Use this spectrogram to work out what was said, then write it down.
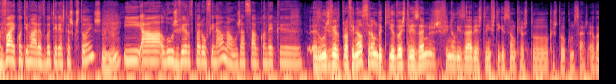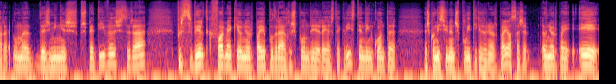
Vai continuar a debater estas questões uhum. e há luz verde para o final? Não, já se sabe quando é que. A luz verde para o final serão daqui a dois, três anos finalizar esta investigação que eu estou, que eu estou a começar. Agora, uma das minhas perspectivas será perceber de que forma é que a União Europeia poderá responder a esta crise, tendo em conta as condicionantes políticas da União Europeia, ou seja, a União Europeia é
